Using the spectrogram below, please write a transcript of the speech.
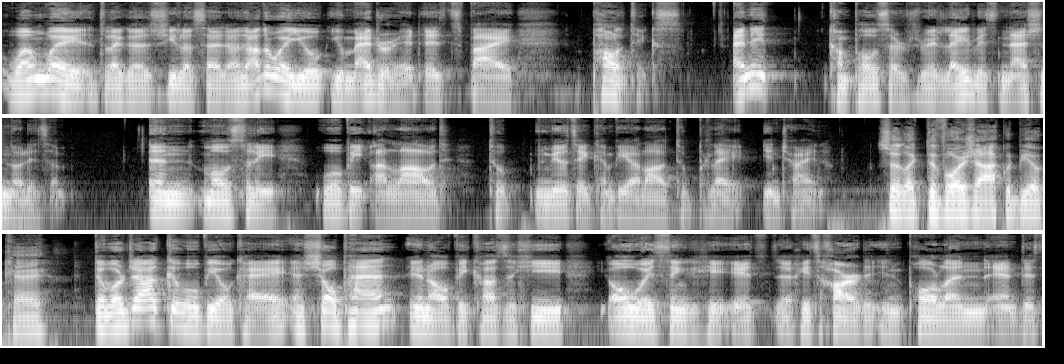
one way, like uh, Sheila said, another way you you measure it, it is by politics. Any composers relate with nationalism and mostly will be allowed to music can be allowed to play in China. So like Dvorak would be okay. Dvorak will be okay, and Chopin, you know, because he always think he is his heart in Poland, and this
